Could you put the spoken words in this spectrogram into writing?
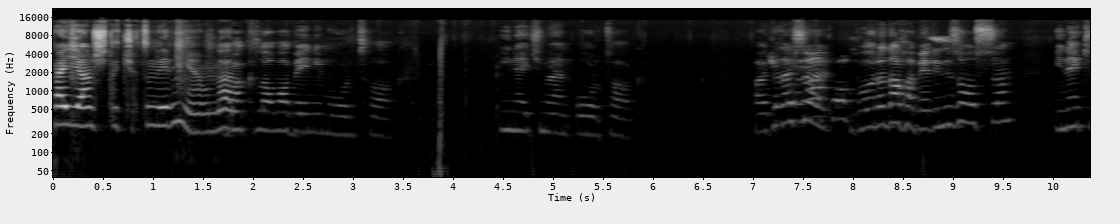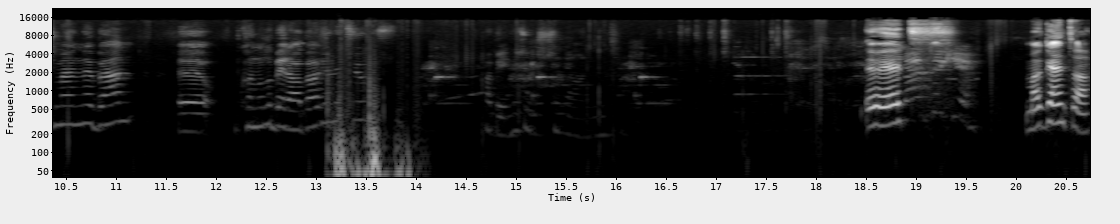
Hayır yanlışlıkla çıktın dedin ya ondan. Baklava benim ortak. İnekmen ortak. Arkadaşlar bu arada haberiniz olsun. İnekmenle ben e, kanalı beraber yönetiyoruz. Haberiniz olsun yani. Evet. Magenta.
